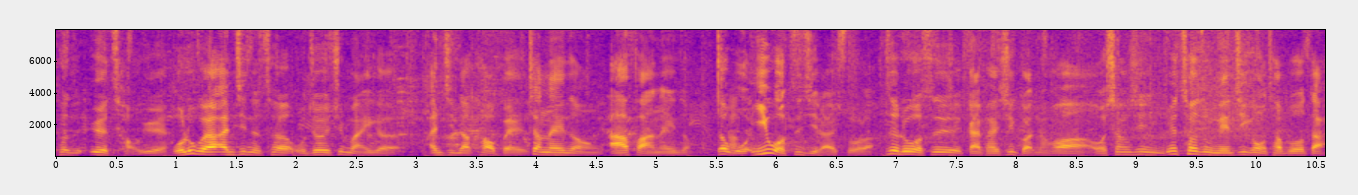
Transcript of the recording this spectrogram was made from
车子越吵越。我如果要安静的车，我就会去买一个安静到靠背，像那种阿法那一种。那我以我自己来说了，这如果是改排气管的话，我相信，因为车主年纪跟我差不多大，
